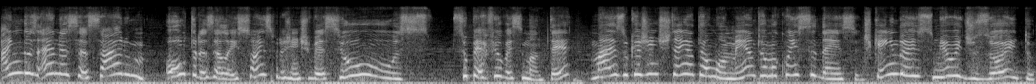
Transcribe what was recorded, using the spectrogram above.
Ainda é necessário outras eleições para a gente ver se os se o perfil vai se manter, mas o que a gente tem até o momento é uma coincidência de que em 2018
